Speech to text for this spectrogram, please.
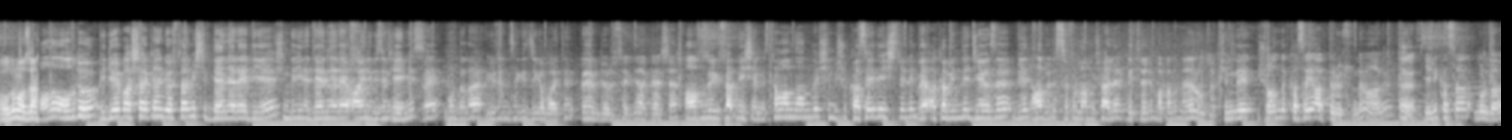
Oldu mu Ozan? Valla oldu. Videoya başlarken göstermiştik DNR diye. Şimdi yine DNR aynı bizim şeyimiz ve burada da 128 GB'ı görebiliyoruz sevgili arkadaşlar. Hafıza yükseltme işlemimiz tamamlandı. Şimdi şu kasayı değiştirelim ve akabinde cihazı bir daha böyle sıfırlanmış hale getirelim. Bakalım neler olacak. Şimdi şu anda kasayı aktarıyorsun değil mi abi? Evet. Yeni kasa burada.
